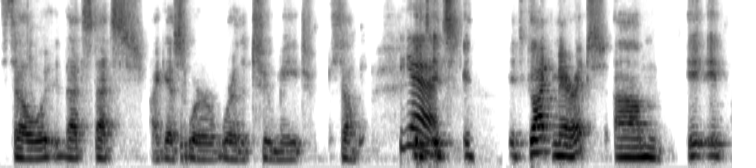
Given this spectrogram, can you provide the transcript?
So that's that's I guess where where the two meet. So yeah, it's it's, it, it's got merit. Um, it, it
